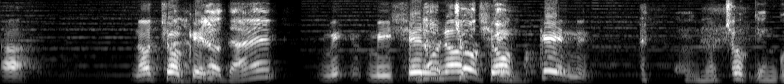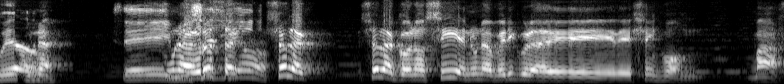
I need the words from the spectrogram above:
Ah, no choquen. pelota, ¿eh? Mi- Michelle, No no, choquen. choquen. Eh, No choquen, cuidado. Una, Sí, una grosa. Yo la, yo la conocí en una película de, de James Bond. Más,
